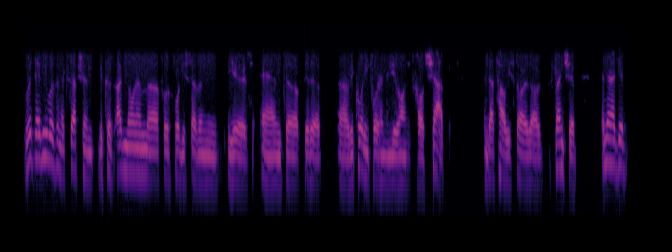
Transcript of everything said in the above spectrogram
With Ebi was an exception because I've known him uh, for 47 years and uh, did a uh, recording for him in Iran. It's called Shap, and that's how we started our friendship. And then I did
